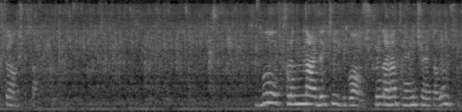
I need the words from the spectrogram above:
Güzel. Bu fırınlardaki gibi olmuş. Fırınlardan tahinli çörek alıyor musunuz?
